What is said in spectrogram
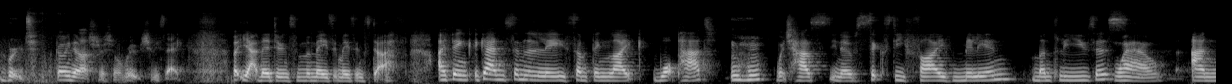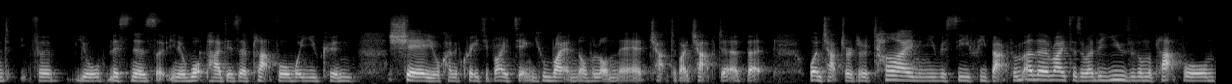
route, going down that traditional route, should we say. But yeah, they're doing some amazing, amazing stuff. I think, again, similarly, something like Wattpad, mm-hmm. which has, you know, 65 million monthly users. Wow. And for your listeners, you know, Wattpad is a platform where you can share your kind of creative writing. You can write a novel on there chapter by chapter, but one chapter at a time and you receive feedback from other writers or other users on the platform.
